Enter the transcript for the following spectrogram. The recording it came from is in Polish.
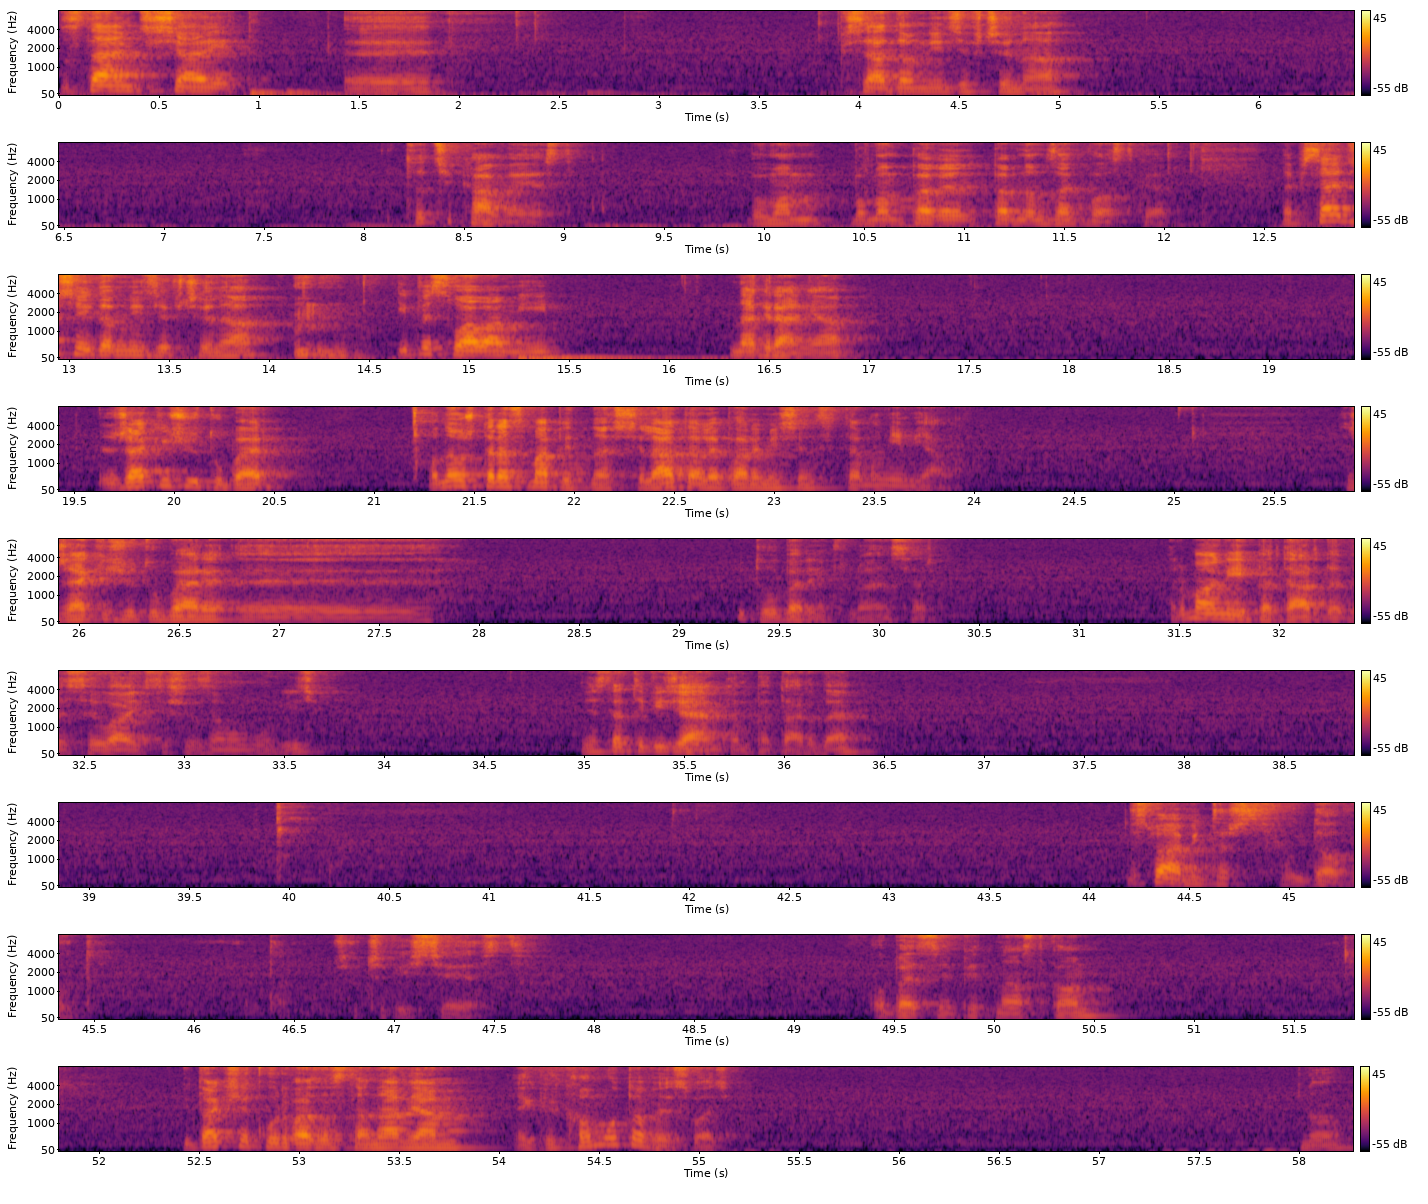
Dostałem dzisiaj. Yy, pisała do mnie dziewczyna. To ciekawe jest, bo mam, bo mam pewien, pewną zagwozdkę. Napisała dzisiaj do mnie dziewczyna i wysłała mi nagrania, że jakiś youtuber, ona już teraz ma 15 lat, ale parę miesięcy temu nie miała, że jakiś youtuber, yy, youtuber, influencer, normalnie jej petardę wysyła i chce się ze mną mówić. Niestety widziałem tą petardę. Wysłała mi też swój dowód. Tam rzeczywiście jest obecnie piętnastką. I tak się kurwa zastanawiam, jakby komu to wysłać. No.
